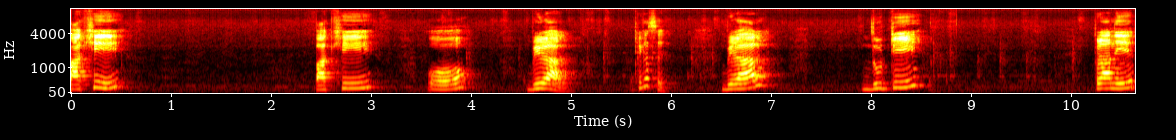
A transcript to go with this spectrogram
পাখি পাখি ও বিড়াল, ঠিক আছে? বিড়াল দুটি প্রাণীর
